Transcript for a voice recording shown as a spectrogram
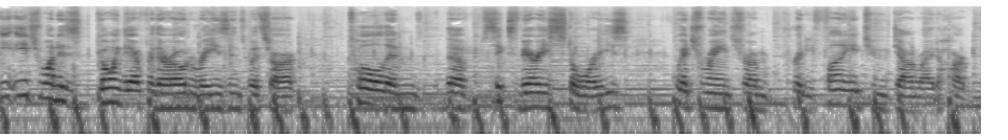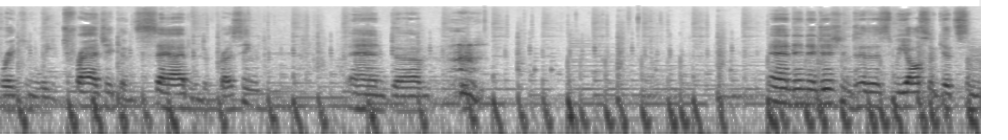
e- each one is going there for their own reasons, which are told in the six various stories, which range from pretty funny to downright heartbreakingly tragic and sad and depressing, and. Um, And in addition to this, we also get some,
